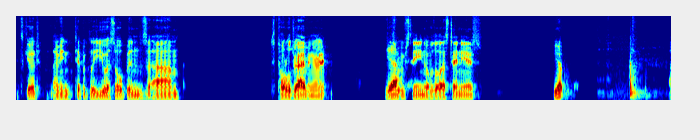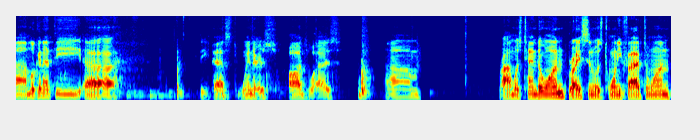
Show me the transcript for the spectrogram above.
it's good. I mean, typically U.S. Opens, um, it's total driving, right? Yeah, we've seen over the last 10 years. Yep. I'm um, looking at the uh, the past winners odds wise. Um, Rahm was 10 to 1. Bryson was 25 to 1.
